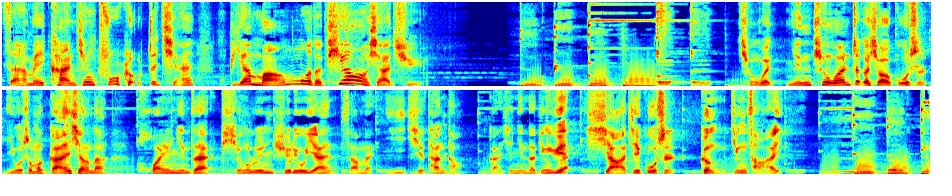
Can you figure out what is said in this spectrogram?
在没看清出口之前，别盲目的跳下去。”请问您听完这个小故事有什么感想呢？欢迎您在评论区留言，咱们一起探讨。感谢您的订阅，下期故事更精彩。Mm-hmm.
